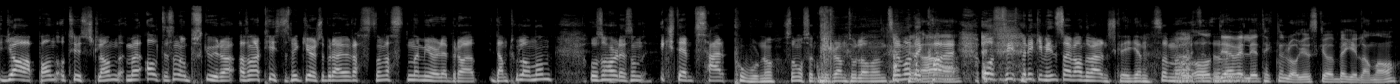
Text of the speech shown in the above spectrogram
Japan og Tyskland med alltid sånne obskure altså artister som ikke gjør det så bra i resten av Vesten, de gjør det bra i de to landene. Og så har det sånn ekstremt sær porno som også kommer fra de to landene. Så det, hva er, og sist, men ikke minst, så har vi andre verdenskrigen. Som, Og, og de er veldig teknologiske, begge landa òg.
